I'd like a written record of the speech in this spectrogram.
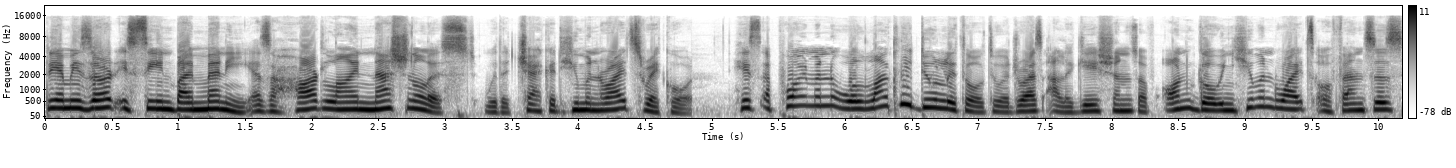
Ryamizard is seen by many as a hardline nationalist with a checkered human rights record. His appointment will likely do little to address allegations of ongoing human rights offences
